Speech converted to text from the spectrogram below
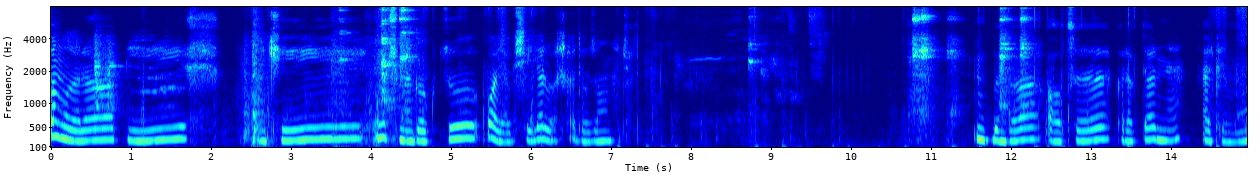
Tam olarak bir, iki, üç mega kutu bayağı bir şeyler var. Hadi o zaman açalım. İlk mega altı karakter ne? El Primo.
